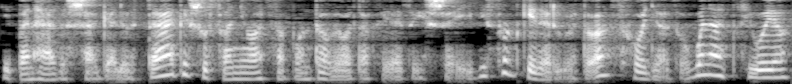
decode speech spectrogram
éppen házasság előtt állt, és 28 naponta voltak vérzései. Viszont kiderült az, hogy az ovulációja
